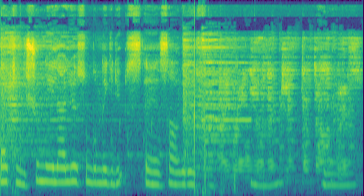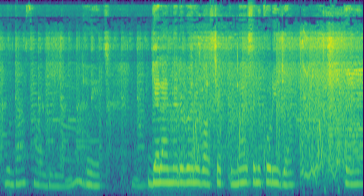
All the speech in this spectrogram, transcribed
Bak şimdi şununla ilerliyorsun. Bunda gidiyor, e, saldırıyorsun. Ee, buradan saldırıyorum? Evet. Gelenlere böyle basacaktım. Ben seni koruyacağım. Gelen.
